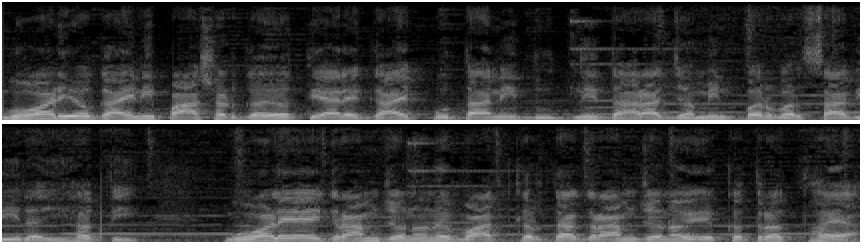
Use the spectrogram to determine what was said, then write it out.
ગોવાળીઓ ગાયની પાછળ ગયો ત્યારે ગાય પોતાની દૂધની ધારા જમીન પર વરસાવી રહી હતી. ગોવાળિયાએ ગ્રામજનોને વાત કરતા ગ્રામજનોએ એકત્ર થયા.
